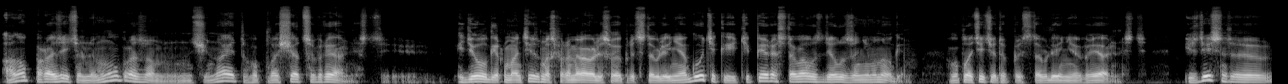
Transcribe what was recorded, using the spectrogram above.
оно поразительным образом начинает воплощаться в реальности. Идеологи романтизма сформировали свое представление о готике, и теперь оставалось дело за немногим – воплотить это представление в реальность. И здесь э,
